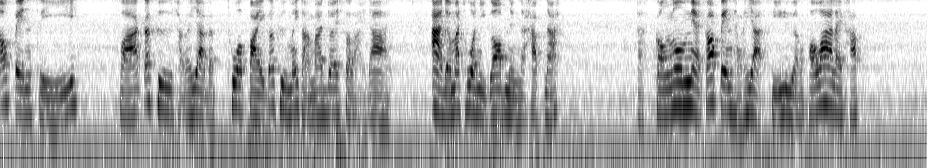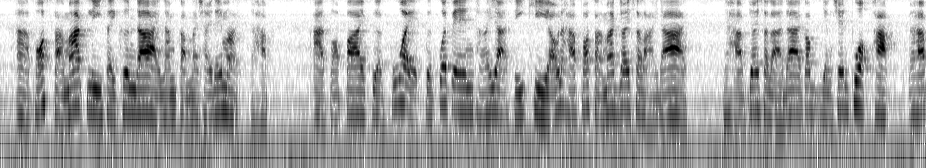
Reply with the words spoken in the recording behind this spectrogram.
ต้องเป็นสีฟ้าก็คือถังขยะแบบทั่วไปก็คือไม่สามารถย่อยสลายได้ อ่าเดี๋ยวมาทวนอีกรอบหนึ่งนะครับนะอะกล่องนมเนี่ยก็เป็นถังขยะสีเหลือง เพราะว่าอะไรครับอ่าเพราะสามารถรีไซเคิลได้นำกลับมาใช้ได้ใหม่นะครับอ่าต่อไปเปลือกกล้วย เปลือกกล้วยเป็นถังขยะสีเขียวนะครับ เพราะสามารถย่อยสลายได้นะครับ ย่อยสลายได้ก็อย่างเช่นพวกผักนะครับ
